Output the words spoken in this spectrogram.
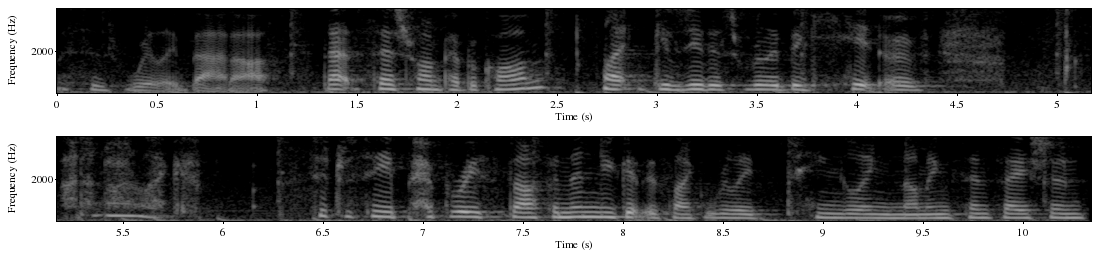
This is really badass. That Szechuan peppercorn like gives you this really big hit of, I don't know, like citrusy, peppery stuff, and then you get this like really tingling, numbing sensation.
